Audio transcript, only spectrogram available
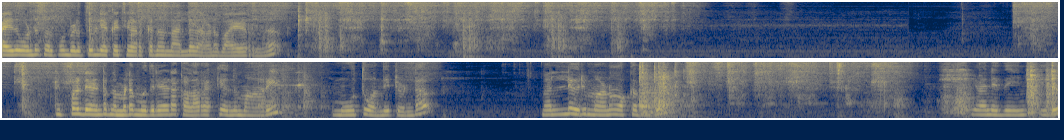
ആയതുകൊണ്ട് സ്വല്പം വെളുത്തുള്ളിയൊക്കെ ചേർക്കുന്നത് നല്ലതാണ് വയറിന്. ഇപ്പോൾ വേണ്ട നമ്മുടെ മുതിരയുടെ കളറൊക്കെ ഒന്ന് മാറി. മൂത്ത് വന്നിട്ടുണ്ട്. നല്ലൊരു മണമൊക്കെ വരും. ഞാനിത് ഇത്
